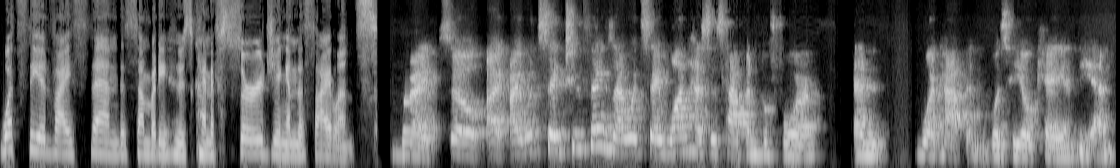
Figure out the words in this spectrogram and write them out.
what's the advice then to somebody who's kind of surging in the silence? Right. So I, I would say two things. I would say one, has this happened before? And what happened? Was he okay in the end?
